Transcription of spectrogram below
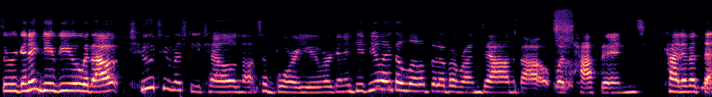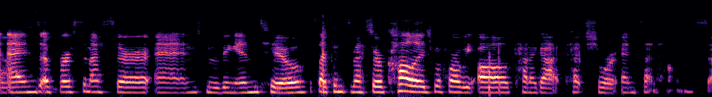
So we're going to give you without too too much detail, not to bore you. We're going to give you like a little bit of a rundown about what's happened kind of at the yeah. end of first semester and moving into second semester of college before we all kind of got cut short and sent home. So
